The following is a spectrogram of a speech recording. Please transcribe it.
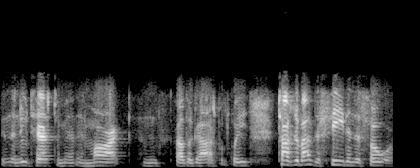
in the New Testament in Mark and other Gospels, where he talks about the seed and the sower,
